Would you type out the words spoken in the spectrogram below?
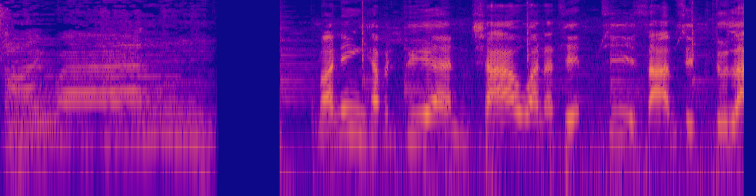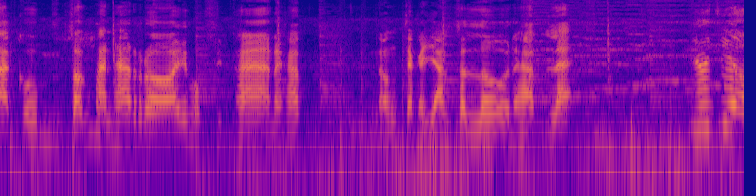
สายแวนมอร์นิ่งครับเพื่อนๆ เช้าวันอาทิตย์ที่ 30 ตุลาคม 2565 นะครับ น้องจักรยานสโลนะครับ และยูจิโอ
